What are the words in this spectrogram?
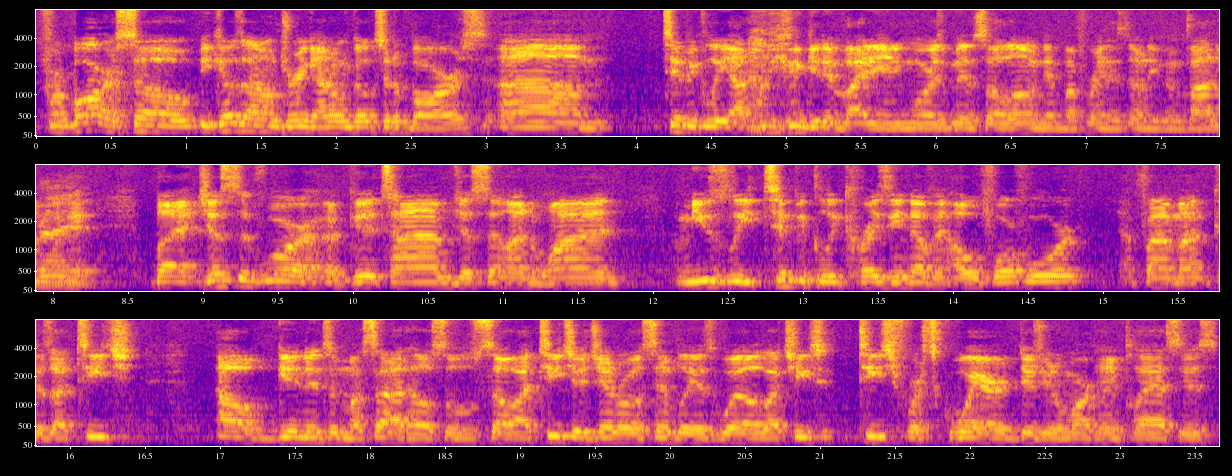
For bars, so because I don't drink, I don't go to the bars. Um, typically, I don't even get invited anymore. It's been so long that my friends don't even bother Right. with it. But just for a good time, just to unwind, I'm usually typically crazy enough in Old Fourth Ward. I find my because I teach. Oh, getting into my side hustles. So I teach at General Assembly as well. I teach teach for Square digital marketing classes,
